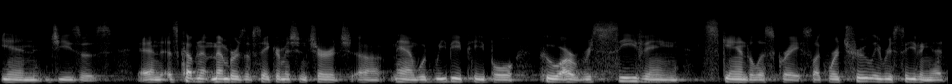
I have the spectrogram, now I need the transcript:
in Jesus. And as covenant members of Sacred Mission Church, uh, man, would we be people who are receiving scandalous grace, like we're truly receiving it?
